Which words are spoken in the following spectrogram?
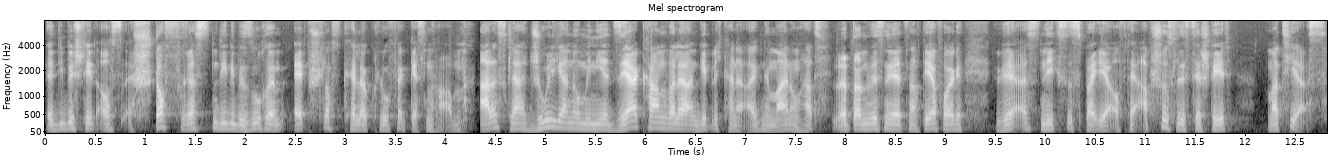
äh, die besteht aus Stoffresten, die die Besucher im Elbschloss-Kellerklo vergessen haben. Alles klar, Julia nominiert Serkan, weil er angeblich keine eigene Meinung hat. Dann wissen wir jetzt nach der Folge, wer als nächstes bei ihr auf der Abschussliste steht. Matthias.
